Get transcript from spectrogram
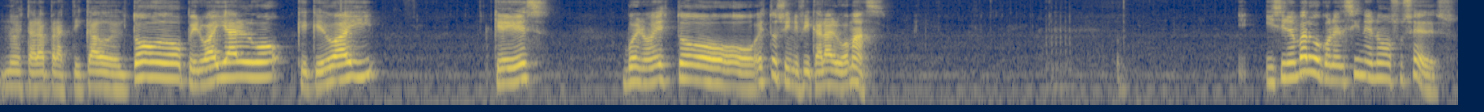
No estará practicado del todo, pero hay algo que quedó ahí que es, bueno, esto, esto significará algo más. Y sin embargo con el cine no sucede eso.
